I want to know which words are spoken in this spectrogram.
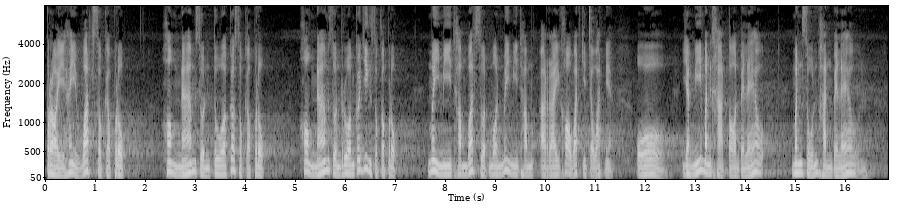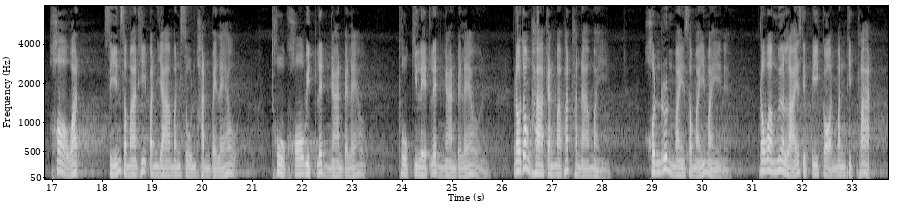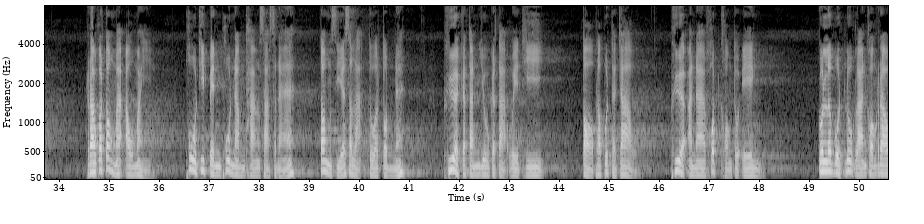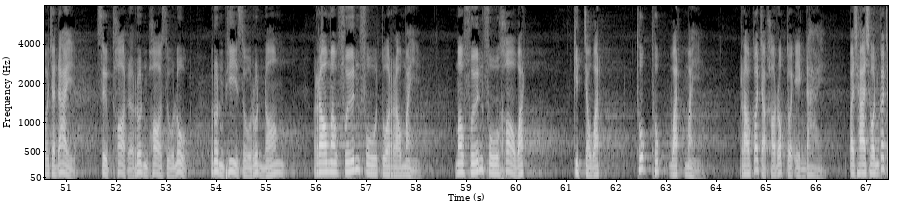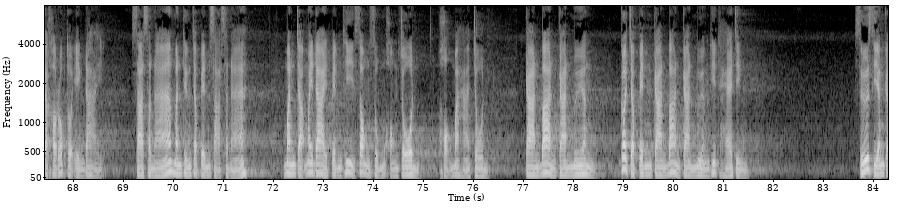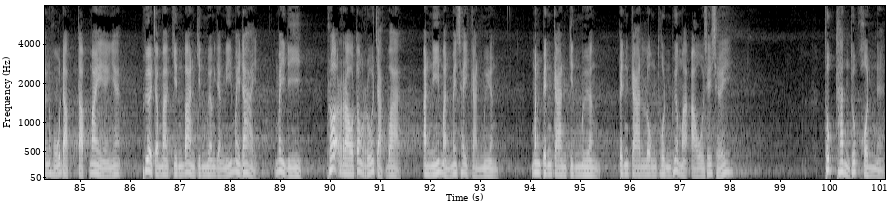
ปล่อยให้วัดสกปรก ห้องน้ำส่วนตัวก็สกปรก ห้องน้ำส่วนรวมก็ยิ่งสกปรก ไม่มีทำวัดสวดมนต์ไม่มีทำอะไรข้อวัดกิจวัตรเนี่ย โอ้ อย่างนี้มันขาดตอนไปแล้ว มันสูญพันไปแล้ว ข้อวัดศีลสมาธิปัญญามันสูญพันไปแล้ว ถูกโควิดเล่นงานไปแล้ว ถูกกิเลสเล่นงานไปแล้ว เราต้องพากันมาพัฒนาใหม่ คนรุ่นใหม่สมัยใหม่เนี่ย เพราะว่าเมื่อหลายสิบปีก่อนมันผิดพลาด เราก็ต้องมาเอาใหม่ ผู้ที่เป็นผู้นำทางศาสนา ต้องเสียสละตัวตนนะ เพื่อกตัญญูกะตะเวที ต่อพระพุทธเจ้า เพื่ออนาคตของตัวเองกุลบุตรลูกหลานของเราจะได้ สืบทอดรุ่นพ่อสู่ลูก รุ่นพี่สู่รุ่นน้อง เรามาฟื้นฟูตัวเราใหม่ มาฟื้นฟูข้อวัด กิจวัตรทุกทุกวัดใหม่ เราก็จะเคารพตัวเองได้ ประชาชนก็จะเคารพตัวเองได้ ศาสนามันถึงจะเป็นศาสนา มันจะไม่ได้เป็นที่ซ่องสุมของโจรของมหาโจร การบ้านการเมือง ก็จะเป็นการบ้านการเมืองที่แท้จริง ซื้อเสียงกันหูดับตับไหมอย่างเงี้ยเพื่อจะมากินบ้านกินเมืองอย่างนี้ไม่ได้ ไม่ดี เพราะเราต้องรู้จักว่าอันนี้มันไม่ใช่การเมือง มันเป็นการกินเมือง เป็นการลงทุนเพื่อมาเอาเฉยๆ ทุกท่านทุกคนเนี่ย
